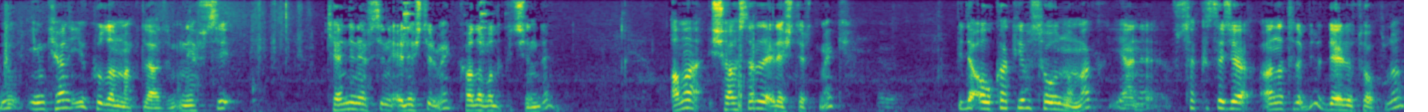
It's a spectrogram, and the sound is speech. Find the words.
Bu imkanı iyi kullanmak lazım. Nefsi, kendi nefsini eleştirmek kalabalık içinde. Ama şahısları da eleştirtmek. Evet. Bir de avukat gibi savunmamak. Yani kısaca anlatılabilir değerli toplu.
